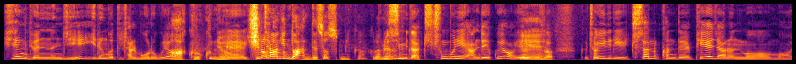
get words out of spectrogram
희생됐는지 이런 것도 잘 모르고요. 아 그렇군요. 예, 실현 확인도 안 됐었습니까? 그러면 그렇습니다. 충분히 안돼 있고요. 예를 예. 들어서 그 저희들이 추산컨대 피해자는 뭐 뭐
